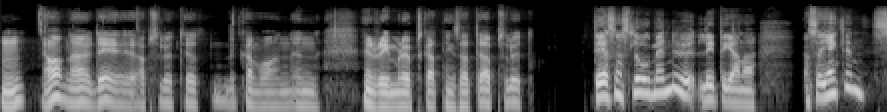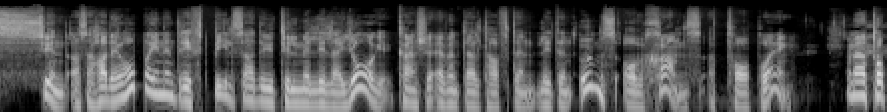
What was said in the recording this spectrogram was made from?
Mm. Ja, nej, det är absolut, det kan vara en, en, en rimlig uppskattning, så att det är absolut. Det som slog mig nu lite grann, alltså egentligen synd, alltså hade jag hoppat in i en driftbil så hade ju till och med lilla jag kanske eventuellt haft en liten uns av chans att ta poäng. Jag menar topp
